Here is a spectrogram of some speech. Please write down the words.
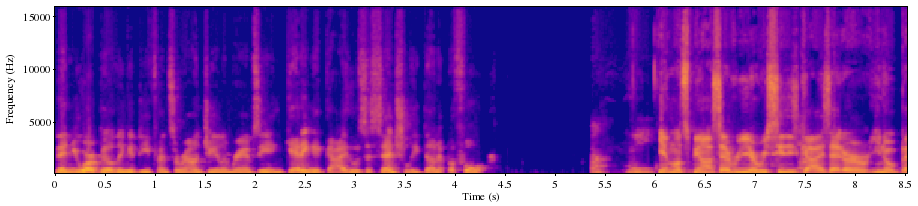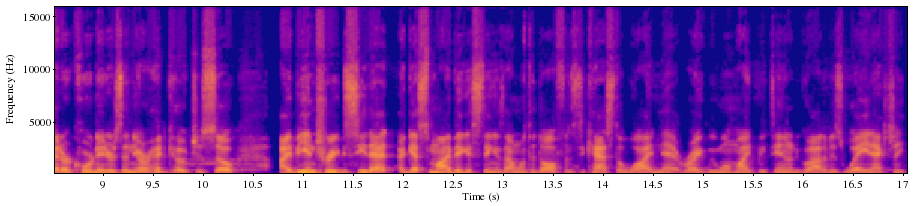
then you are building a defense around Jalen Ramsey and getting a guy who's essentially done it before. Yeah, and let's be honest. Every year we see these guys that are you know better coordinators than they are head coaches. So I'd be intrigued to see that. I guess my biggest thing is I want the Dolphins to cast a wide net, right? We want Mike McDaniel to go out of his way and actually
